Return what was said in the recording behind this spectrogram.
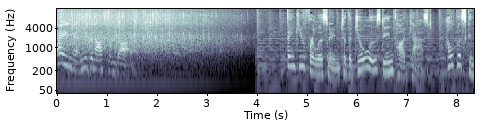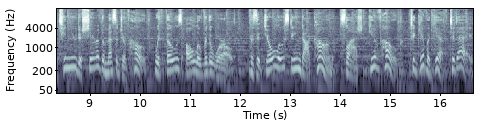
Amen. He's an awesome God. Thank you for listening to the Joel Osteen Podcast. Help us continue to share the message of hope with those all over the world. Visit joelosteen.com slash give hope to give a gift today.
